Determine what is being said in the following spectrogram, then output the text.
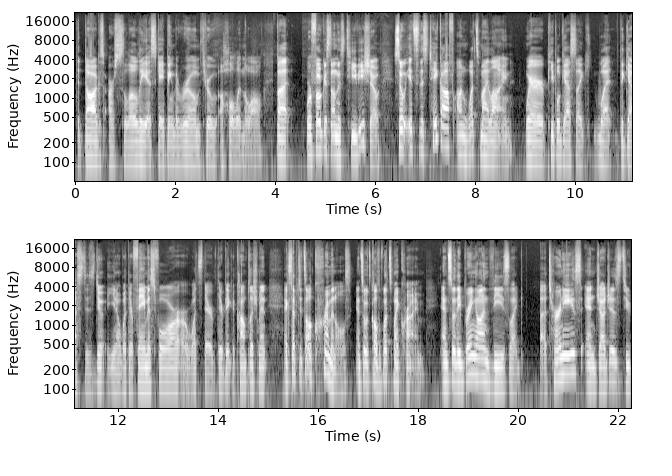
the dogs are slowly escaping the room through a hole in the wall. But we're focused on this TV show. So it's this takeoff on What's My Line where people guess like what the guest is doing, you know, what they're famous for or what's their their big accomplishment, except it's all criminals. And so it's called What's My Crime. And so they bring on these like attorneys and judges to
